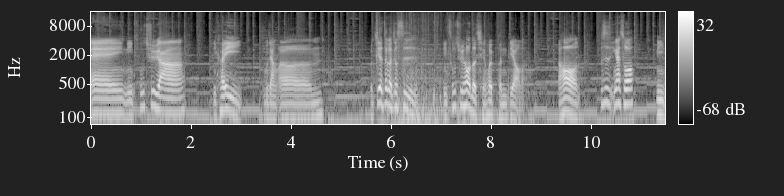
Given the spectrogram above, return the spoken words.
哎，你出去啊，你可以。怎么讲？嗯，我记得这个就是你出去后的钱会喷掉嘛，然后就是应该说你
